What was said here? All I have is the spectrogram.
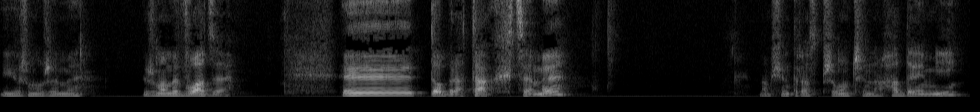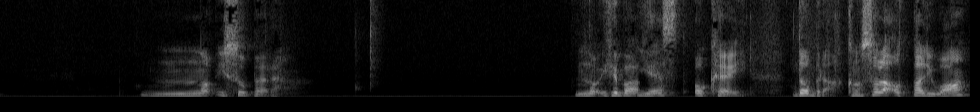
i już możemy, już mamy władzę. Yy, dobra, tak, chcemy. Nam się teraz przełączy na HDMI. No i super. No i chyba jest ok. Dobra, konsola odpaliła.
